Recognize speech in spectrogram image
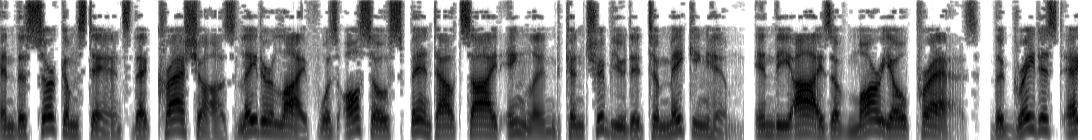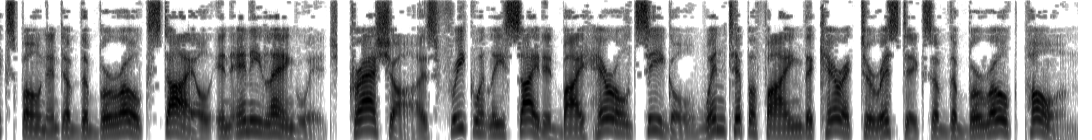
And the circumstance that Crashaw's later life was also spent outside England contributed to making him, in the eyes of Mario Praz, the greatest exponent of the Baroque style in any language. Crashaw is frequently cited by Harold Segel when typifying the characteristics of the Baroque poem,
